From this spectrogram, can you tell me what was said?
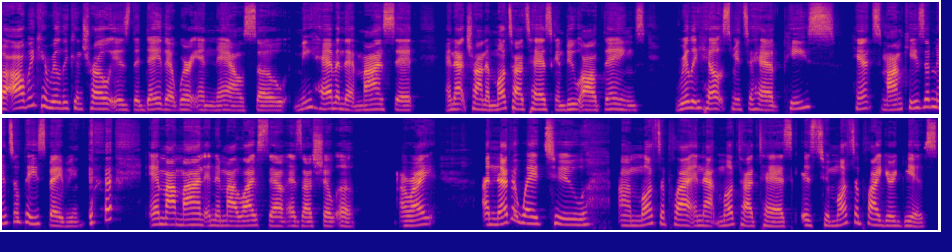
but all we can really control is the day that we're in now. So, me having that mindset and not trying to multitask and do all things really helps me to have peace, hence Mom Keys of Mental Peace, baby, in my mind and in my lifestyle as I show up. All right. Another way to um, multiply and not multitask is to multiply your gifts.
